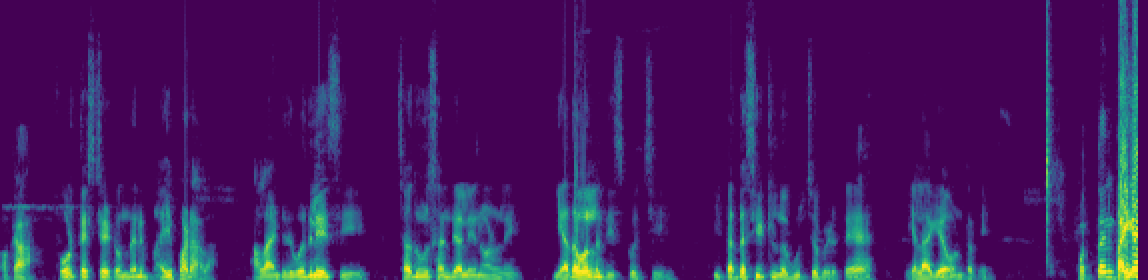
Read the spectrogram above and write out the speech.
ఒక ఫోర్త్ ఎస్టేట్ ఉందని భయపడాల? అలాంటిది వదిలేసి చదువు సంధ్య లేని వాళ్ళని ఎదవల్ని తీసుకొచ్చి ఈ పెద్ద సీట్లలో కూర్చోబెడితే ఇలాగే ఉంటుంది. మొత్తానికి పైగా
